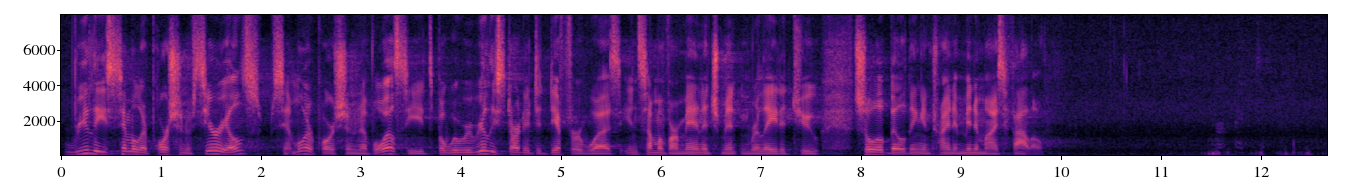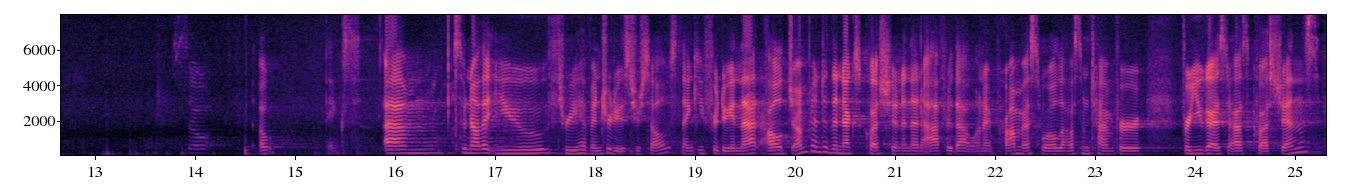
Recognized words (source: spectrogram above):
really similar portion of cereals, similar portion of oil seeds, but where we really started to differ was in some of our management and related to soil building and trying to minimize fallow. Perfect. So, oh, thanks. Um, so now that you three have introduced yourselves, thank you for doing that. I'll jump into the next question, and then after that one, I promise we'll allow some time for, for you guys to ask questions.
